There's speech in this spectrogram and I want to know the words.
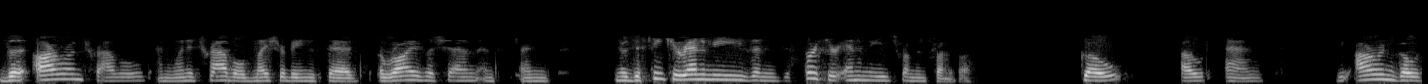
The Aron traveled, and when it traveled, Moshe Rabbeinu said, "Arise, Hashem, and and you know defeat your enemies and disperse your enemies from in front of us. Go out and." The Aron goes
